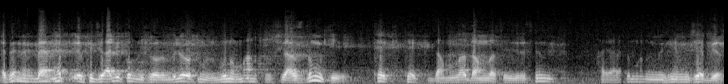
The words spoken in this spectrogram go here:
Efendim ben hep irticali konuşuyorum biliyorsunuz bunu mahsus yazdım ki tek tek damla damla sizilsin hayatımın mühimce bir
